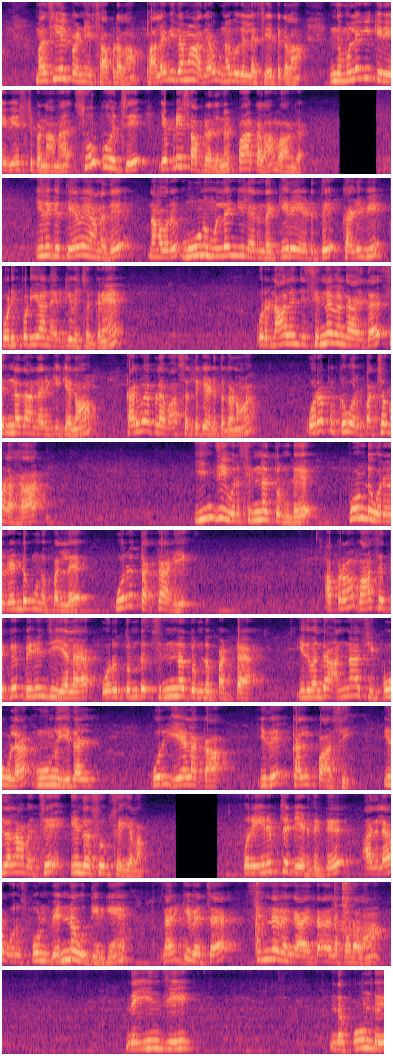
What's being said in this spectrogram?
மசியல் பண்ணி சாப்பிடலாம். பலவிதமாக அதை உணவுகளில் சேர்த்துக்கலாம். இந்த முள்ளங்கி கீரையை வேஸ்ட் பண்ணாமல் சூப்பு வச்சு எப்படி சாப்பிட்றதுன்னு பார்க்கலாம் வாங்க. இதுக்கு தேவையானது நான் ஒரு மூணு முள்ளங்கியில் இருந்த கீரையை எடுத்து கழுவி பொடி பொடியாக நறுக்கி வச்சுருக்கிறேன். ஒரு நாலஞ்சு சின்ன வெங்காயத்தை சின்னதாக நறுக்கிக்கணும். கருவேப்பிலை வாசத்துக்கு எடுத்துக்கணும். உரப்புக்கு ஒரு பச்சை மிளகா இஞ்சி ஒரு சின்ன துண்டு பூண்டு ஒரு ரெண்டு மூணு பல் ஒரு தக்காளி அப்புறம் வாசத்துக்கு பிரிஞ்சி இலை ஒரு துண்டு சின்ன துண்டு பட்டை. இது வந்து அன்னாசி பூவில் மூணு இதழ் ஒரு ஏலக்காய் இது கல்பாசி இதெல்லாம் வச்சு இந்த சூப் செய்யலாம். ஒரு இருப்பு சட்டி எடுத்துக்கிட்டு அதில் ஒரு ஸ்பூன் வெண்ணெய் ஊற்றிருக்கேன் நறுக்கி வச்ச சின்ன வெங்காயத்தை அதில் போடலாம். இந்த இஞ்சி இந்த பூண்டு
